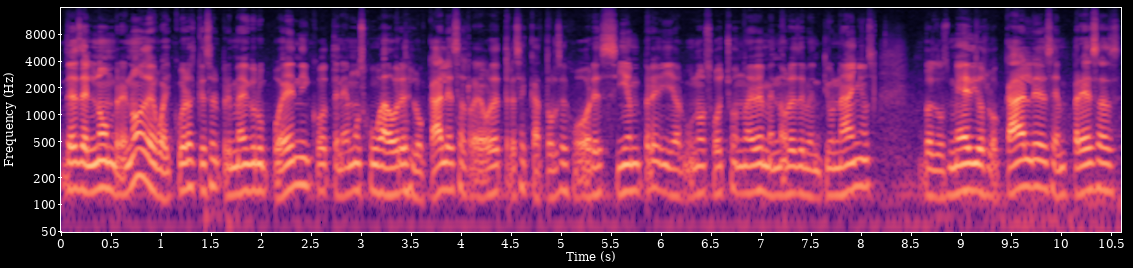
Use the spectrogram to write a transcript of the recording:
desde el nombre, ¿no? De Guaycuras, que es el primer grupo étnico, tenemos jugadores locales, alrededor de 13, 14 jugadores siempre y algunos 8 o 9 menores de 21 años, pues los medios locales, empresas,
